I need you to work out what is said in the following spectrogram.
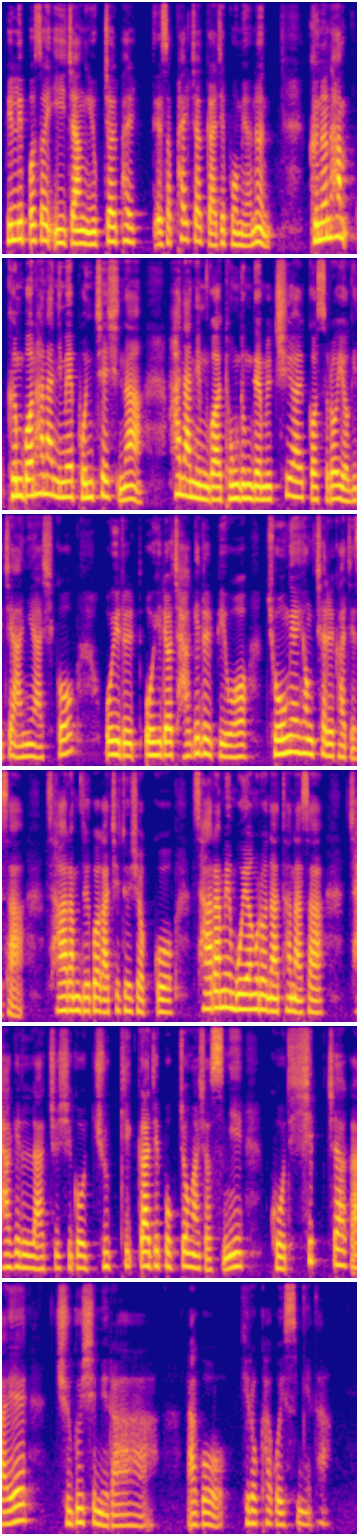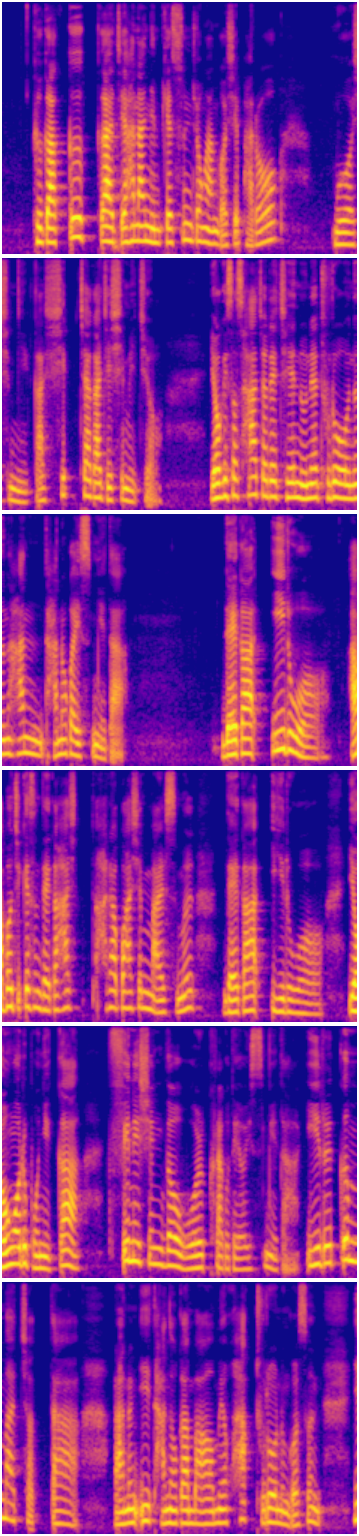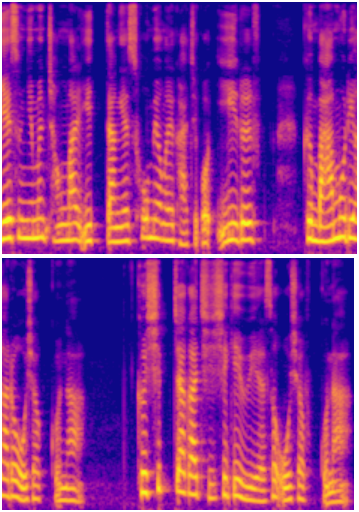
빌립보서 2장 6절 8에서 8절까지 보면은 그는 한, 근본 하나님의 본체시나 하나님과 동등됨을 취할 것으로 여기지 아니하시고 오히려, 자기를 비워 종의 형체를 가지사 사람들과 같이 되셨고 사람의 모양으로 나타나사 자기를 낮추시고 죽기까지 복종하셨으니 곧 십자가의 죽으심이라 라고 기록하고 있습니다. 그가 끝까지 하나님께 순종한 것이 바로 무엇입니까? 십자가 지심이죠. 여기서 4절에 제 눈에 들어오는 한 단어가 있습니다. 내가 이루어. 아버지께서 내가 하라고 하신 말씀을 내가 이루어. 영어로 보니까 finishing the work라고 되어 있습니다. 일을 끝마쳤다. 라는 이 단어가 마음에 확 들어오는 것은 예수님은 정말 이 땅에 소명을 가지고 일을 그 마무리하러 오셨구나. 그 십자가 지시기 위해서 오셨구나.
